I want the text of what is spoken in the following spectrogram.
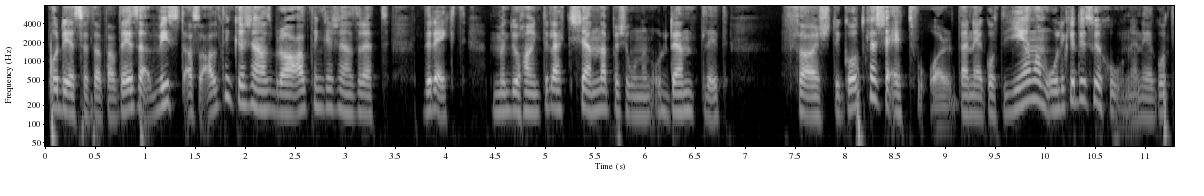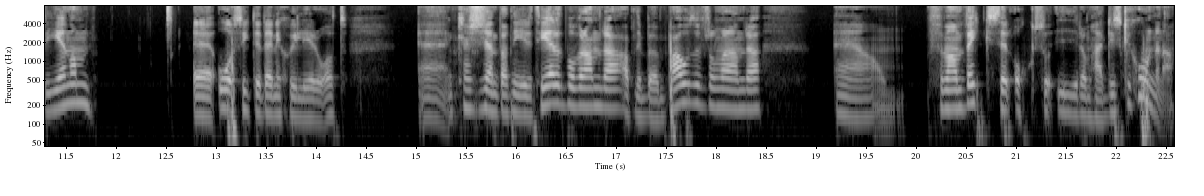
på det sättet att det är så här, visst alltså allting kan kännas bra, allting kan kännas rätt direkt. Men du har inte lärt känna personen ordentligt först det gått kanske ett, två år där ni har gått igenom olika diskussioner, ni har gått igenom eh, åsikter där ni skiljer åt. Eh, kanske känt att ni är irriterade på varandra, att ni behöver pauser från varandra. Eh, för man växer också i de här diskussionerna.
